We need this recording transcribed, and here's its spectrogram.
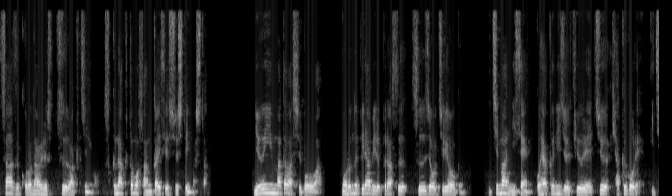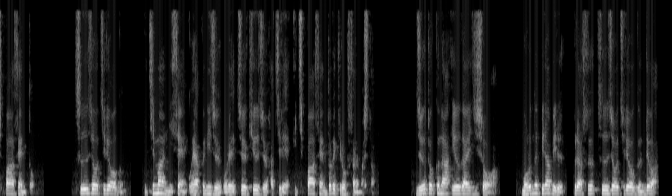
SARS コロナウイルス2ワクチンを少なくとも3回接種していました。入院または死亡は、モルヌピラビルプラス通常治療群12,529例中105例1%、通常治療群12,525例中98例1%で記録されました。重篤な有害事象はモルヌピラビルプラス通常治療群では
